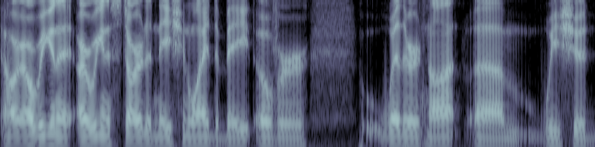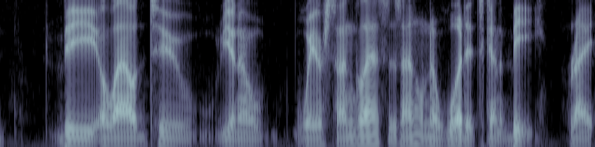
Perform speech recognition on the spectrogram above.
Are, are we gonna are we gonna start a nationwide debate over whether or not um, we should be allowed to, you know, wear sunglasses? I don't know what it's going to be. Right?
